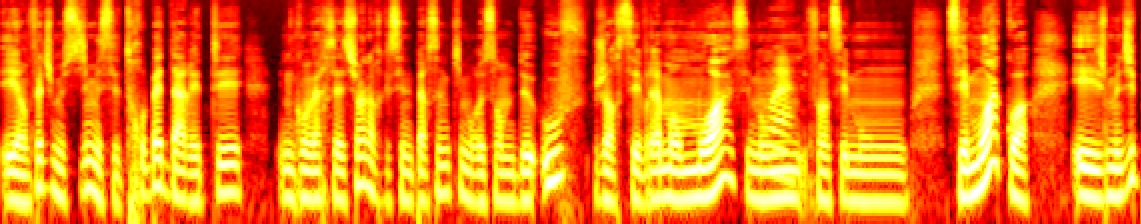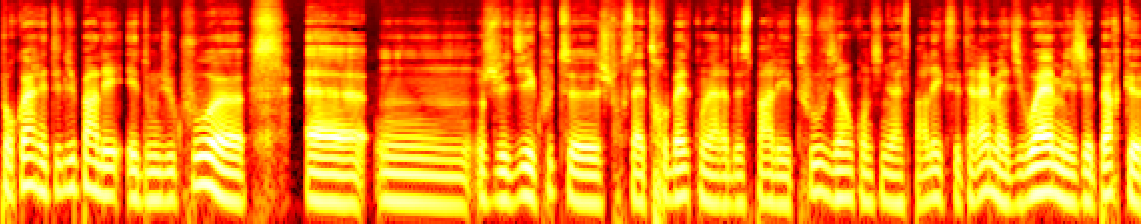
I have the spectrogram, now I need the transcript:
et en fait, je me suis dit, mais c'est trop bête d'arrêter une conversation alors que c'est une personne qui me ressemble de ouf. Genre, c'est vraiment moi, c'est mon, Ouais. enfin, c'est mon, c'est moi, quoi. Et je me dis, pourquoi arrêter de lui parler? Et donc, du coup, on... je lui ai dit, écoute, je trouve ça trop bête qu'on arrête de se parler et tout, viens, on continue à se parler, etc. Elle m'a dit, ouais, mais j'ai peur que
